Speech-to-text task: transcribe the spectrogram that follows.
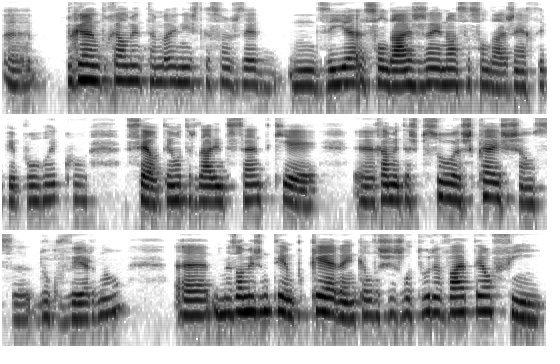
Uh, pegando realmente também nisto que a São José dizia, a sondagem, a nossa sondagem RTP Público, CEL, tem outro dado interessante que é uh, realmente as pessoas queixam-se do governo, Uh, mas ao mesmo tempo querem que a legislatura vá até ao fim.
